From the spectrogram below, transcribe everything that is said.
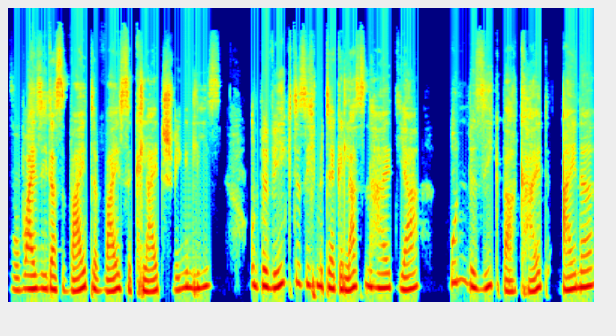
wobei sie das weite weiße Kleid schwingen ließ und bewegte sich mit der Gelassenheit, ja Unbesiegbarkeit einer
